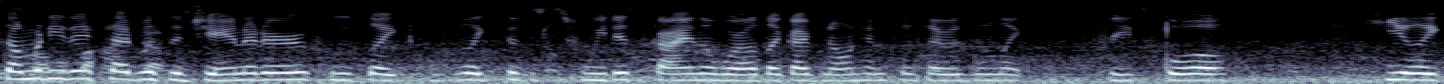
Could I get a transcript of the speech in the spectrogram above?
somebody they said was the janitor who's like like the sweetest guy in the world. Like I've known him since I was in like preschool. He like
